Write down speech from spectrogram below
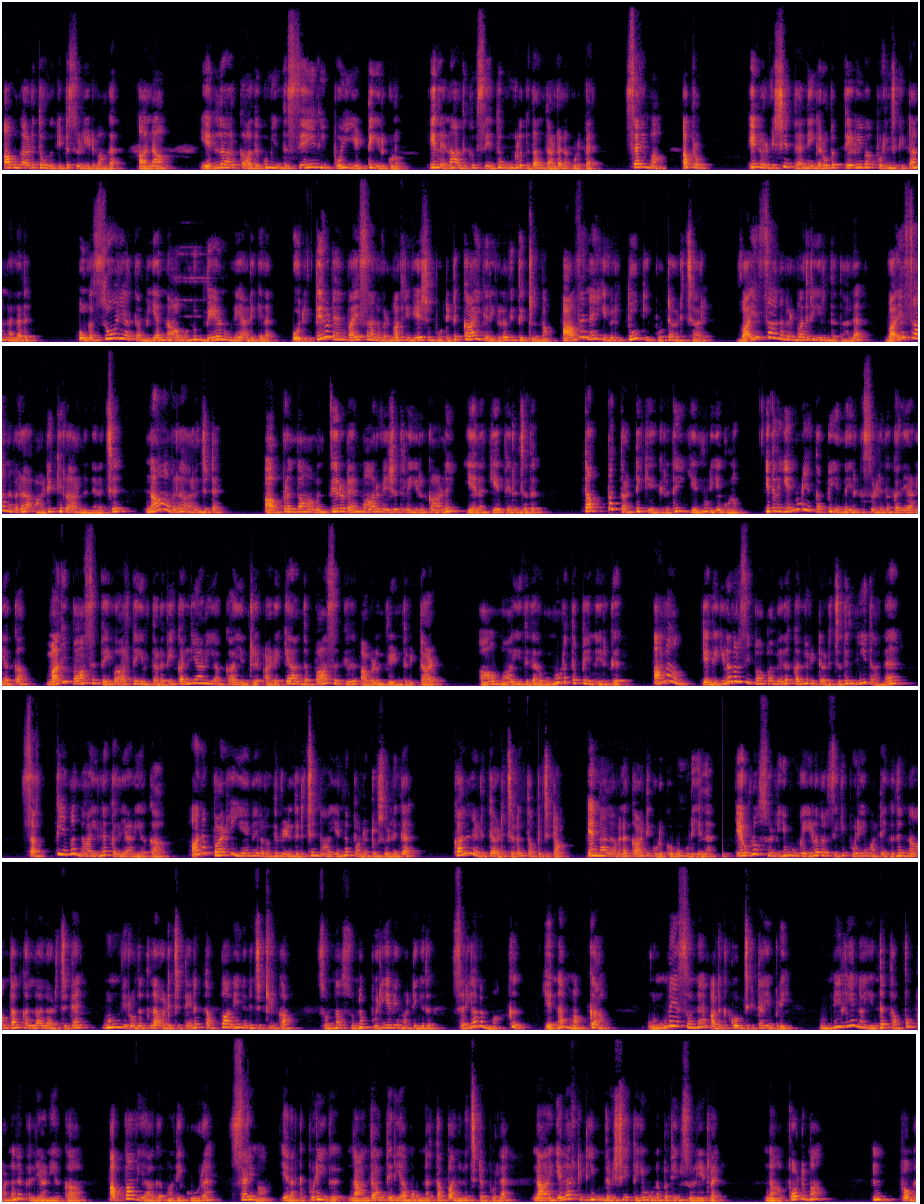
அவங்க அடுத்தவங்க கிட்ட சொல்லிடுவாங்க. ஆனா எல்லார் காதுக்கும் இந்த செய்தி போய் எட்டி இருக்கணும். இல்லைன்னா அதுக்கும் சேர்த்து உங்களுக்கு தான் தண்டனை கொடுப்பேன். சரிம்மா அப்புறம் இன்னொரு விஷயத்த நீங்க ரொம்ப தெளிவா புரிஞ்சுக்கிட்டா நல்லது. உங்க சூர்யா தம்பிய நான் ஒண்ணும் வேணும்னே அடிக்கல. ஒரு திருடன் வயசானவர் மாதிரி வேஷம் போட்டுட்டு காய்கறிகளை வித்துட்டு இருந்தான். அவனை இவர் தூக்கி போட்டு அடிச்சாரு. வயசானவர் மாதிரி இருந்ததால வயசானவரை அடிக்கிறாருன்னு நினைச்சு நான் அவரை அரைஞ்சிட்டேன். அப்புறம்தான் அவன் திருடன் மாறு வேஷத்துல இருக்கான்னு எனக்கே தெரிஞ்சது. தப்ப தட்டி கேக்குறது என்னுடைய குணம். இதுல என்னுடைய தப்பு என்ன இருக்கு சொல்லுங்க கல்யாணி அக்கா. மதி பாசத்தை வார்த்தையில் தடவி கல்யாணி அக்கா என்று அழைக்க அந்த பாசத்தில் அவளும் வீழ்ந்து விட்டாள். ஆமா இதுல உன்னோட தப்பு என்ன இருக்கு? ஆனா எங்க இளவரசி பாப்பா மேல கல்லு விட்டு அடிச்சது நீதானே? சத்தியமா நான் இல்ல கல்யாணி அக்கா? ஆனா பழி ஏன் மேல வந்து விழுந்துடுச்சு. நான் என்ன பண்ணட்டும் சொல்லுங்க. கல் எடுத்து அடிச்சவன் தப்பிச்சிட்டான். என்னால அவனை காட்டி கொடுக்கவும் முடியல. எவ்வளவு சொல்லியும் உங்க இளவரசிக்கு புரிய மாட்டேங்குது. நான் தான் கல்லால அடிச்சிட்டேன். முன் விரோதத்துல அடிச்சிட்டேன்னு தப்பாவே நினைச்சிட்டு இருக்கா. சொன்னா சொன்னா புரியவே மாட்டேங்குது. சரியான மக்கு. என்ன மக்கா? உண்மைய சொன்ன அதுக்கு கோபிச்சுக்கிட்டா எப்படி? உண்மையிலேயே நான் எந்த தப்பும் பண்ணல கல்யாணி அக்கா. அப்பாவியாக மதி கூற சரிம்மா எனக்கு புரியுது. நான் தான் தெரியாம உன்னை தப்பா நினைச்சிட்டேன் போல. நான் எல்லார்கிட்டயும் இந்த விஷயத்தையும் உன்னை பத்தியும் சொல்லிடுறேன். நான் போட்டுமா? ம் போங்க.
